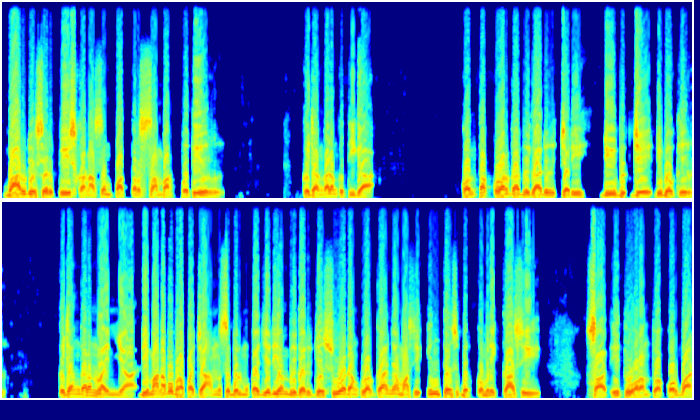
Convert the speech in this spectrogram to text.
baru diservis karena sempat tersambar petir. Kejanggalan ketiga, kontak keluarga brigadir jadi di J diblokir. Kejanggalan lainnya, di mana beberapa jam sebelum kejadian Brigadir Joshua dan keluarganya masih intens berkomunikasi. Saat itu orang tua korban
